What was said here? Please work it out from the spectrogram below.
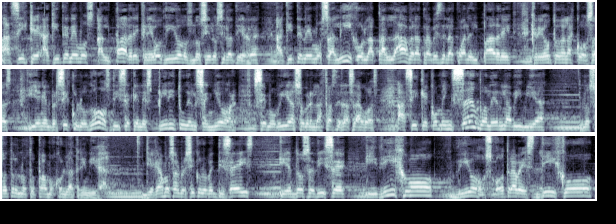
Así que aquí tenemos al Padre, creó Dios los cielos y la tierra. Aquí tenemos al Hijo, la palabra a través de la cual el Padre creó todas las cosas. Y en el versículo 2 dice que el Espíritu del Señor se movía sobre la faz de las aguas. Así que comenzando a leer la Biblia, nosotros nos topamos con la Trinidad. Llegamos al versículo 26 y entonces dice, y dijo Dios, otra vez, dijo,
